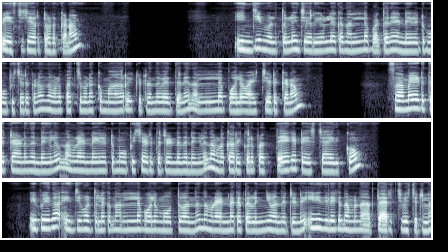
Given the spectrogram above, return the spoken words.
പേസ്റ്റ് ചേർത്ത് കൊടുക്കണം. ഇഞ്ചിയും വെളുത്തുള്ളിയും ചെറിയുള്ളിയൊക്കെ നല്ല പോലെ തന്നെ എണ്ണയിലിട്ട് മൂപ്പിച്ചെടുക്കണം. നമ്മൾ പച്ചമണക്ക് മാറി കിട്ടുന്ന വരെ തന്നെ നല്ല പോലെ വഴറ്റിയെടുക്കണം. സമയം എടുത്തിട്ടാണെന്നുണ്ടെങ്കിലും നമ്മൾ എണ്ണയിലിട്ട് മൂപ്പിച്ചെടുത്തിട്ടുണ്ടെന്നുണ്ടെങ്കിൽ നമ്മൾ കറിക്ക് ഒരു പ്രത്യേക ടേസ്റ്റ് ആയിരിക്കും ഇപ്പോൾ ഇതാ ഇഞ്ചി വെളുത്തുള്ളിയൊക്കെ നല്ലപോലെ മൂത്ത് വന്ന് നമ്മുടെ എണ്ണയൊക്കെ തെളിഞ്ഞ് വന്നിട്ടുണ്ട്. ഇനി ഇതിലേക്ക് നമ്മൾ നേരത്തെ അരച്ച് വെച്ചിട്ടുള്ള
